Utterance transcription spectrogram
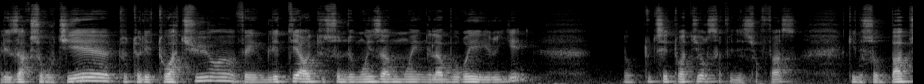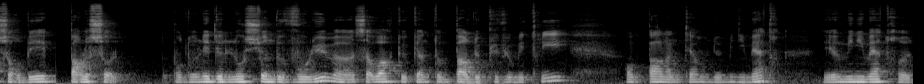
les axes routiers, toutes les toitures, les terres qui sont de moins en moins labourées et irriguées. Donc toutes ces toitures, ça fait des surfaces qui ne sont pas absorbés par le sol. Pour donner des notions de volume, savoir que quand on parle de pluviométrie, on parle en termes de millimètres, et un millimètre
